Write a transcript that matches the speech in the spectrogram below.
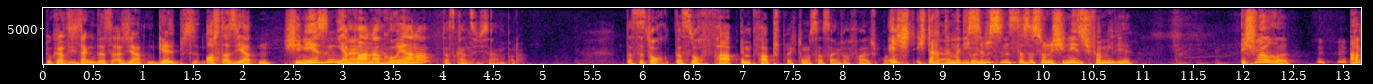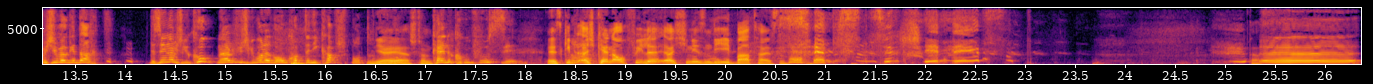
Du kannst nicht sagen, dass Asiaten gelb sind. Ostasiaten. Chinesen, Japaner, Nein, nein, Koreaner? Bruder. Das kannst du nicht sagen, Bruder. Das ist doch, das ist doch Farb, im Farbspektrum ist das einfach falsch, Bruder. Echt? Ich dachte Ja, immer, die natürlich. Simpsons, das ist so eine chinesische Familie. Ich schwöre. Habe ich immer gedacht. Deswegen habe ich geguckt und habe ich mich gewundert, warum kommt denn die Kampfsport drin Ja, vor? ja, stimmt. Keine Kung-Fu-Szenen. Es gibt, ich kenne auch viele äh, Chinesen, die Bart heißen. Simpsons sind Chinesen. Das. Äh,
